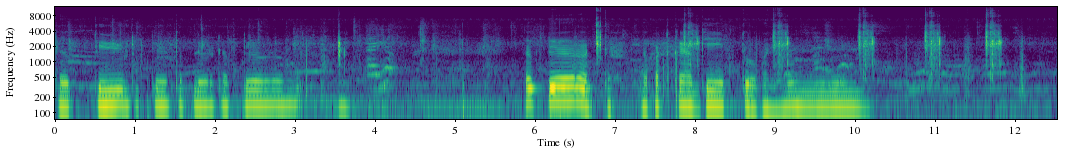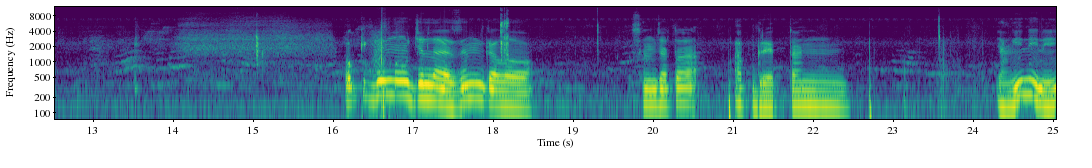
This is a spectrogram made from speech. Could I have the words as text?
Takdir takdir takdir takdir. Takdir aduh. Dapat kayak gitu rupanya. Hmm. Oke gue mau jelasin kalau senjata upgradean yang ini nih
